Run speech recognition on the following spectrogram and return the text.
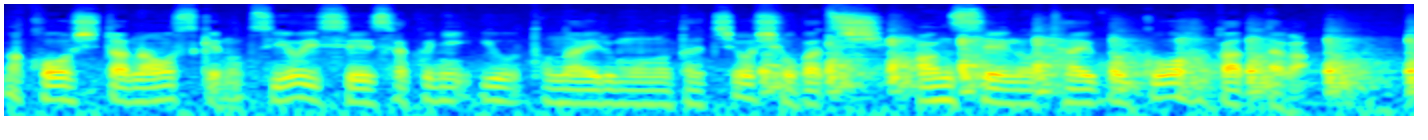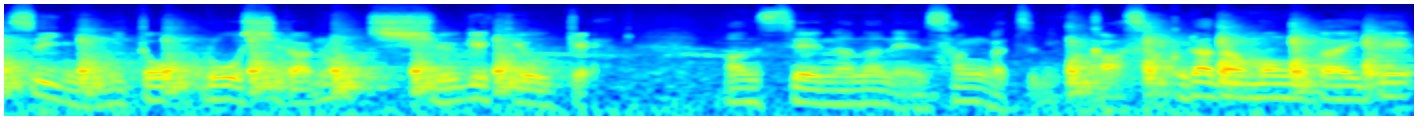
まあ、こうした直弼の強い政策に異を唱える者たちを処罰し安政の大国を図ったがついに水戸老子らの襲撃を受け安政7年3月3日桜田門外で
